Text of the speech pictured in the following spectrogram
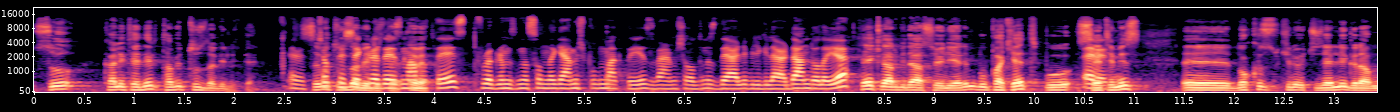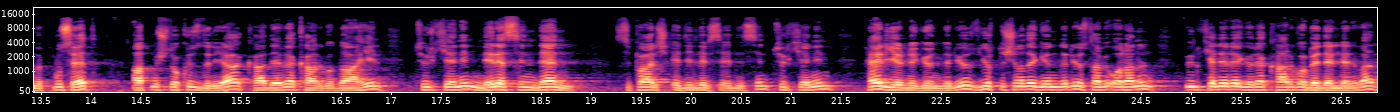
su kalitedir tabii tuzla birlikte. Evet, Sıvı çok teşekkür birlikte. ederiz Mahmut Evet. Bey. Programımızın da sonuna gelmiş bulunmaktayız. Vermiş olduğunuz değerli bilgilerden dolayı. Tekrar bir daha söyleyelim. Bu paket, bu Evet. setimiz e, 9 kilo 350 gramlık bu set 69 liraya KDV kargo dahil Türkiye'nin neresinden sipariş edilirse edilsin Türkiye'nin her yerine gönderiyoruz. Yurt dışına da gönderiyoruz. Tabi oranın ülkelere göre kargo bedelleri var.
